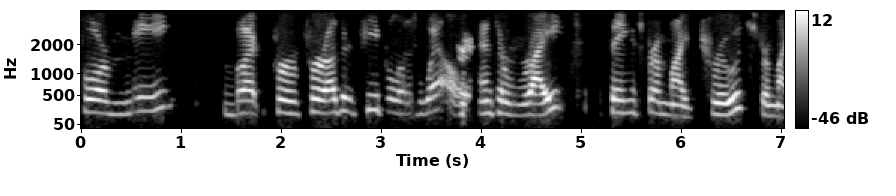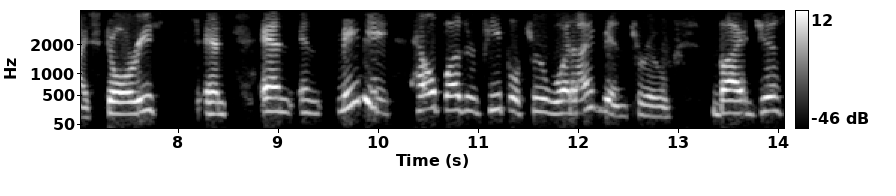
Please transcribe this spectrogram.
for me, but for for other people as well, and to write things from my truths, from my stories, and and and maybe help other people through what I've been through by just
